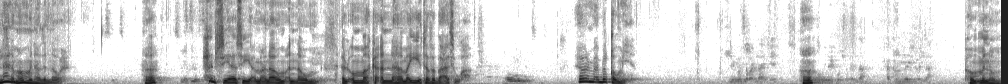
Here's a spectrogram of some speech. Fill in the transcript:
لا لا ما هم من هذا النوع. ها؟ حزب سياسي معناهم أنهم الأمة كأنها ميتة فبعثوها. بالقومية. ها؟ هم منهم.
